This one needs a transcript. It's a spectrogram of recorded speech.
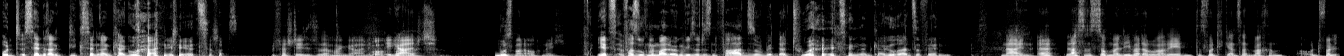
Und Senran, die Senran Kagura Anime und sowas. Ich verstehe den Zusammenhang gar nicht. Oh Egal. Gott. Muss man auch nicht. Jetzt versuchen wir mal irgendwie so diesen Faden so mit Natur in Senran Kagura zu finden. Nein, äh, lass uns doch mal lieber darüber reden. Das wollte ich die ganze Zeit machen. Und weil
